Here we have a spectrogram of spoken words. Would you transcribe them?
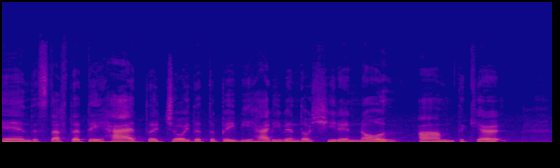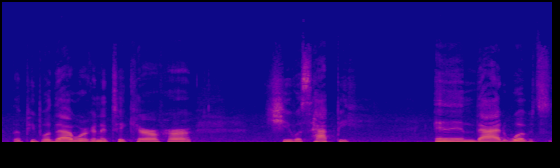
And the stuff that they had, the joy that the baby had, even though she didn't know um, the care, the people that were gonna take care of her, she was happy, and that was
